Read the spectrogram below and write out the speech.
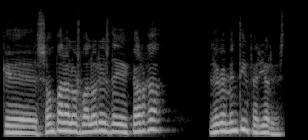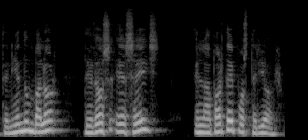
que son para los valores de carga levemente inferiores, teniendo un valor de 2E6 en la parte posterior,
